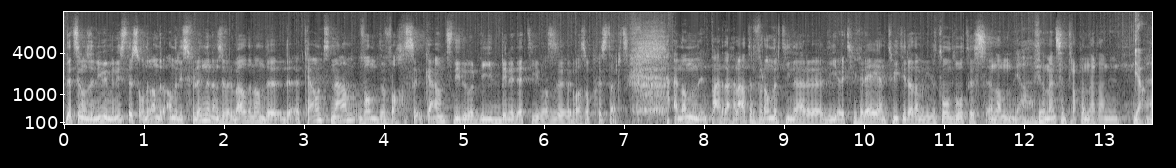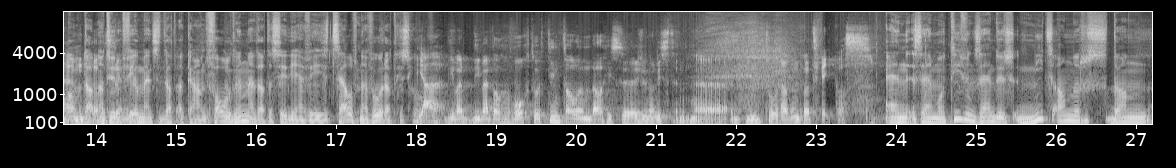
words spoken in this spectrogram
Dit zijn onze nieuwe ministers, onder andere Annelies Verlinden, en ze vermelden dan de, de accountnaam van de valse account die door die Benedetti was, eh, was opgestart. En dan een paar dagen later verandert hij naar eh, die uitgeverij en tweet hij dat Amélie Nothomb dood is. En dan, ja, veel mensen trappen daar dan in. Ja, Ehm, omdat dat natuurlijk zijn- veel mensen dat account volgden en dat de CD&V het zelf naar voren had geschoven. Ja, die werd, die werd al gevolgd door tientallen Belgische journalisten eh, die niet door hadden dat het fake was. En zijn motieven zijn dus niets anders dan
